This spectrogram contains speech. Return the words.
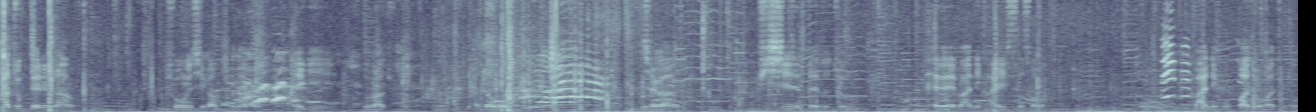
가족들이랑 좋은 시간 보내고 애기 놀아주고. 아, 너무 제가 비 시즌 때도 좀 해외 많이 가 있어서 좀 많이 못 봐줘가지고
